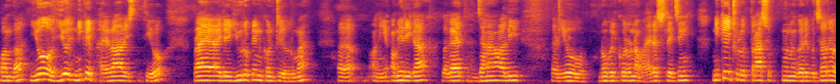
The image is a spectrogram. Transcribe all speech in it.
बन्द। यो यो निकै भयावह स्थिति हो। प्रायः अहिले युरोपियन कन्ट्रीहरूमा अनि अमेरिका लगायत जहाँ अलि यो नोबेल कोरोना भाइरसले चाहिँ निकै ठुलो त्रास उत्पन्न गरेको छ र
